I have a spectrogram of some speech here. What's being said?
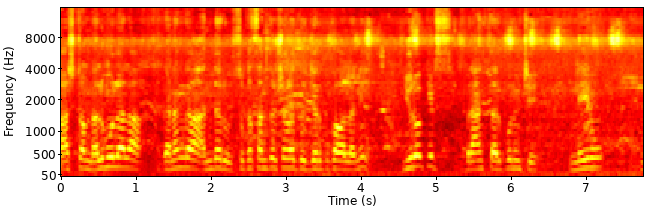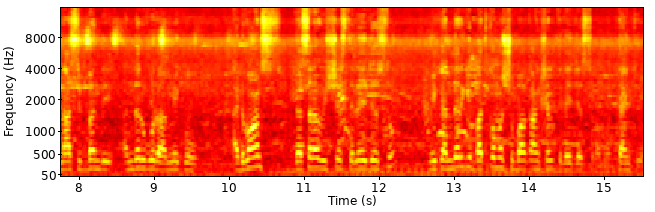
రాష్ట్రం నలుమూలల ఘనంగా అందరూ సుఖ సంతోషాలతో జరుపుకోవాలని యూరోకిడ్స్ బ్రాంచ్ తరపు నుంచి నేను నా సిబ్బంది అందరూ కూడా మీకు అడ్వాన్స్ దసరా విషయస్ తెలియజేస్తూ మీకు అందరికీ బతుకమ్మ శుభాకాంక్షలు తెలియజేస్తున్నాము. Thank you.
